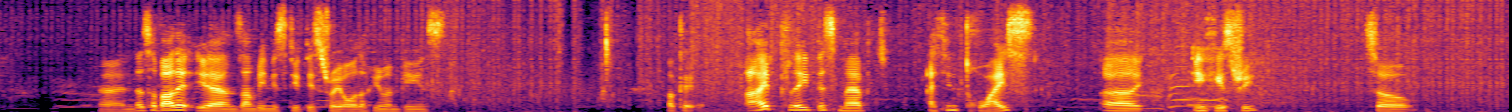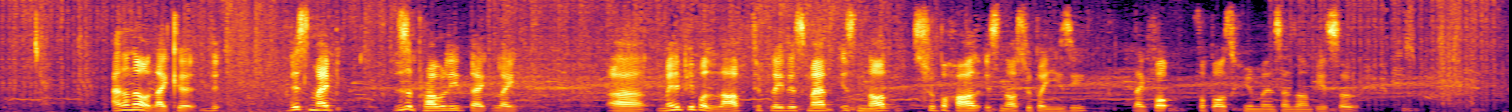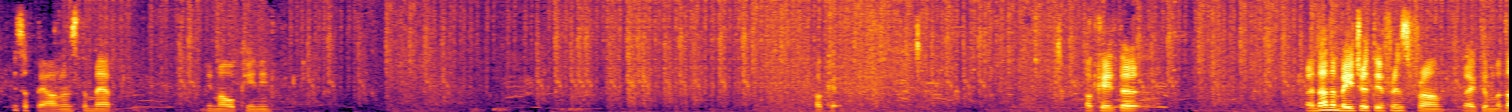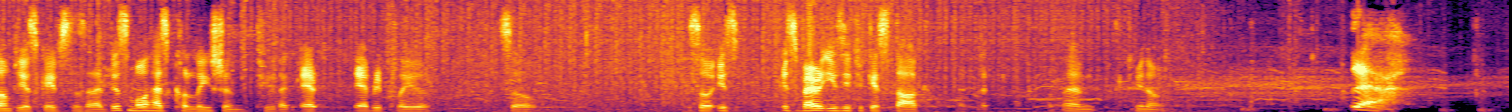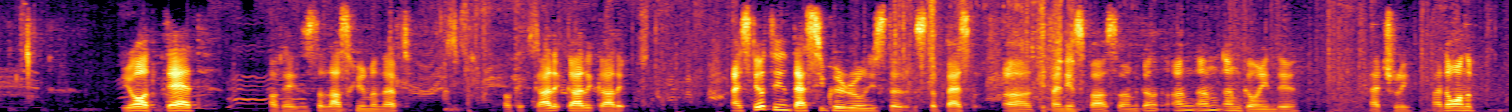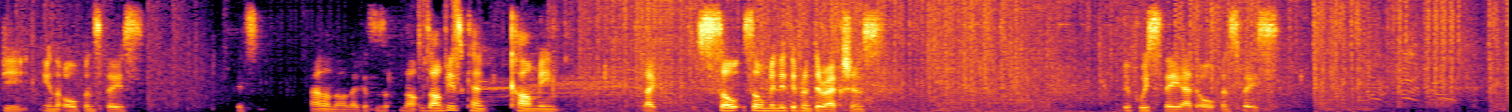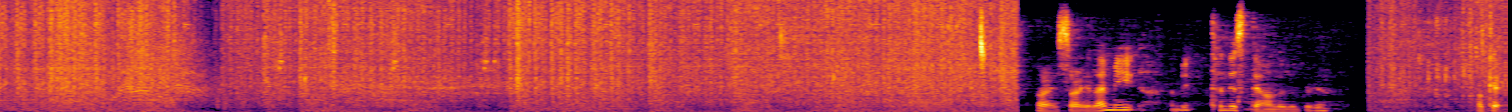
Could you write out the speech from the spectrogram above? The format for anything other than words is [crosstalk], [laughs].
And that's about it. Yeah, zombie needs to destroy all the human beings. Okay, I played this map I think twice uh, in history. So I don't know. Like uh, th this might be. This is probably like like uh, many people love to play this map. It's not super hard. It's not super easy. Like for for both humans and zombies. So it's a balanced map, in my opinion. Okay. Okay, the another major difference from like the zombie escapes is that this mode has collision to like er every player, so so it's it's very easy to get stuck, and you know, yeah, [sighs] you're dead. Okay, this is the last human left. Okay, got it, got it, got it. I still think that secret room is the is the best uh, defending spot, so I'm gonna I'm I'm I'm going there. Actually, I don't want to be in the open space. It's I don't know, like zombies can come in like so so many different directions if we stay at open space. Sorry, let me let me turn this down a little bit. Okay.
